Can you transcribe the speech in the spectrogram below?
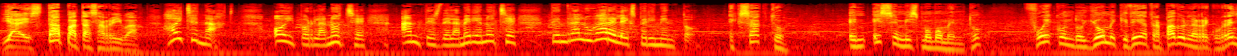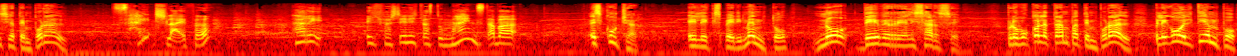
ya está patas arriba. Heute Nacht, hoy por la noche, antes de la medianoche, tendrá lugar el experimento. Exacto. En ese mismo momento fue cuando yo me quedé atrapado en la recurrencia temporal. Zeitschleife? Harry, ich verstehe nicht, was du meinst, aber Escucha, el experimento no debe realizarse. Provocó la trampa temporal, plegó el tiempo.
